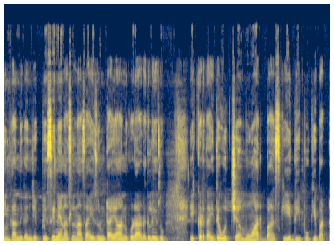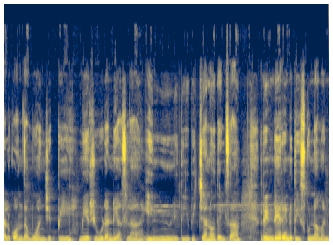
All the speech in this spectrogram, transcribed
ఇంకా అందుకని చెప్పేసి నేను అసలు నా సైజు ఉంటాయా అని కూడా అడగలేదు. ఇక్కడికైతే వచ్చాము. అర్బాస్కి దీపుకి బట్టలు కొందాము అని చెప్పి. మీరు చూడండి అసలు ఎన్ని తీపిచ్చానో తెలుసా? రెండే రెండు తీసుకున్నామండి.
